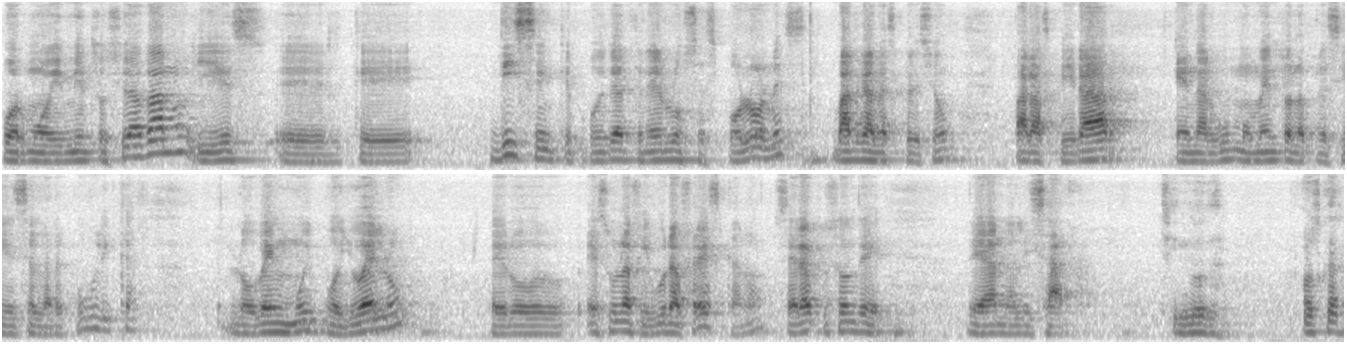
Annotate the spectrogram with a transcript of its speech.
por Movimiento Ciudadano y es el que dicen que podría tener los espolones, valga la expresión, para aspirar en algún momento a la presidencia de la República. Lo ven muy polluelo, pero es una figura fresca, ¿no? Será cuestión de, de analizarlo. Sin duda. Oscar.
